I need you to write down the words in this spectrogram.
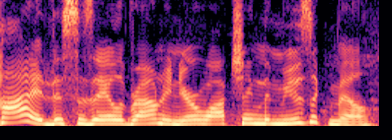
Hi, this is Ayla Brown, and you're watching The Music Mill.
